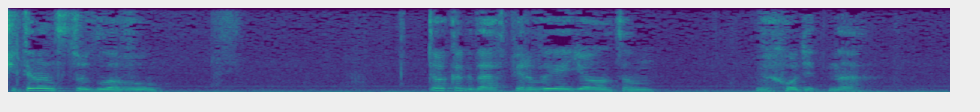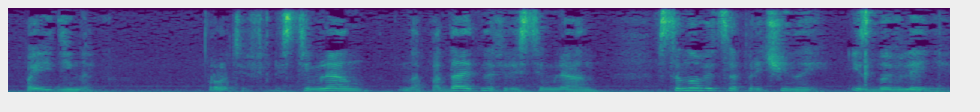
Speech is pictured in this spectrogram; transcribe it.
14 главу, то когда впервые Йонатан выходит на поединок против филистимлян, нападает на филистимлян, становится причиной избавления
